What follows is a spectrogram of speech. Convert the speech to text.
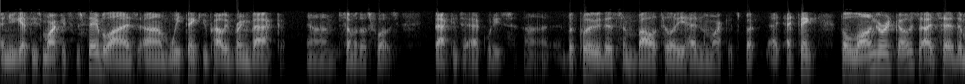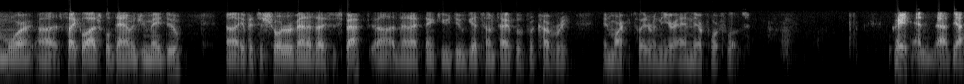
and you get these markets to stabilize, um, we think you probably bring back um, some of those flows back into equities. Uh, but clearly there's some volatility ahead in the markets. But I, I think the longer it goes, I'd say the more uh, psychological damage you may do. Uh, if it's a shorter event, as I suspect, uh, then I think you do get some type of recovery in markets later in the year and therefore flows. Great. and uh, Yeah,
